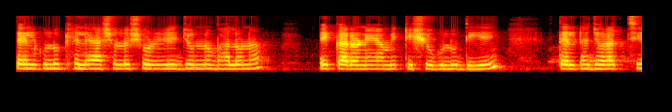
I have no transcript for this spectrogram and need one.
তেলগুলো খেলে আসলে শরীরের জন্য ভালো না। এই কারণে আমি টিস্যুগুলো দিয়েই তেলটা জড়াচ্ছি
